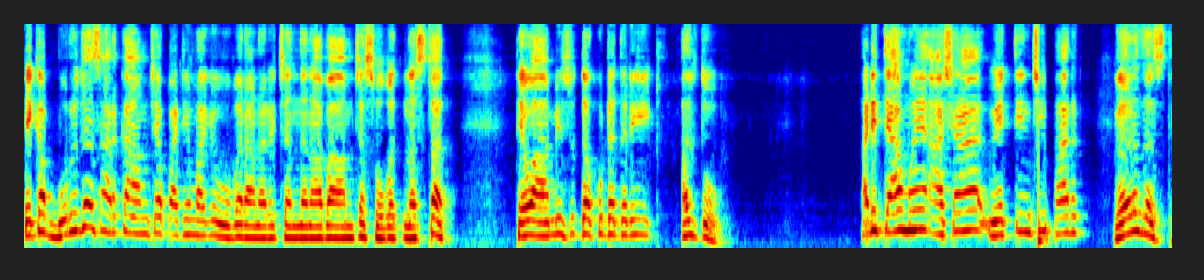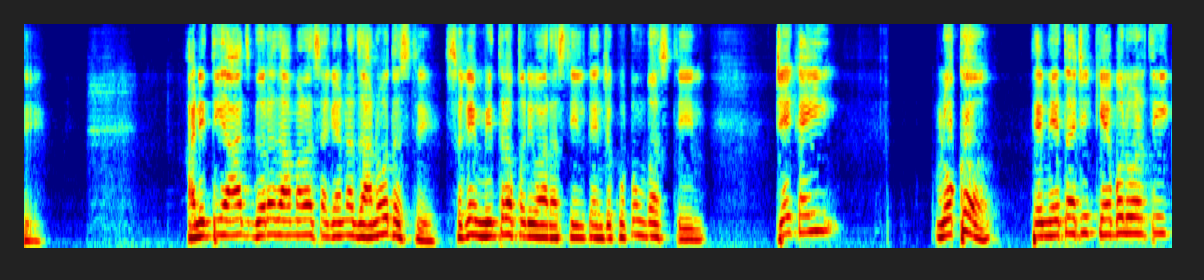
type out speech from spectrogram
एका बुरुजासारखा आमच्या पाठीमागे उभं राहणारे चंदनाबा आमच्यासोबत नसतात तेव्हा आम्ही सुद्धा कुठेतरी हलतो. आणि त्यामुळे अशा व्यक्तींची फार गरज असते. आणि ती आज गरज आम्हाला सगळ्यांना जाणवत असते. सगळे मित्र परिवार असतील त्यांचे कुटुंब असतील जे काही लोक ते नेताजी केबलवरती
